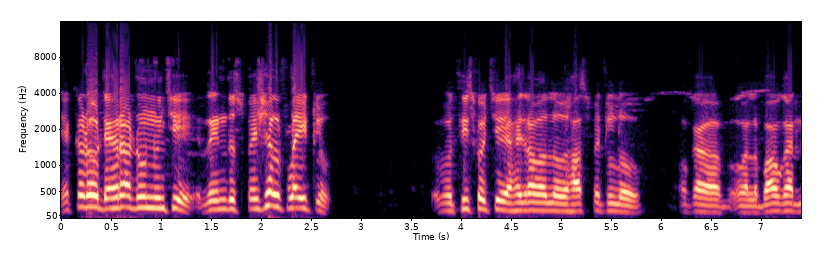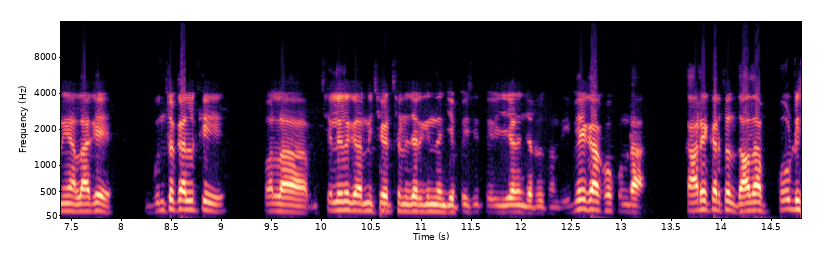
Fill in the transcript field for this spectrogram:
ఎక్కడో డెహ్రాడూన్ నుంచి రెండు స్పెషల్ ఫ్లైట్లు తీసుకొచ్చి హైదరాబాద్లో హాస్పిటల్లో ఒక వాళ్ళ బావగారిని అలాగే గుంతకల్కి వాళ్ళ చెల్లెలు గారిని చేర్చడం జరిగిందని చెప్పేసి తెలియజేయడం జరుగుతుంది. ఇవే కాకుండా కార్యకర్తలు దాదాపు కోటి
